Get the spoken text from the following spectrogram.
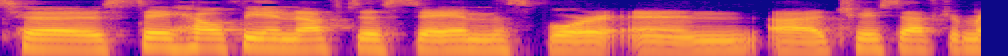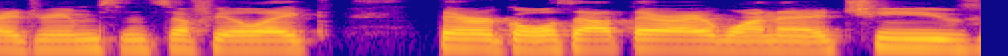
to stay healthy enough to stay in the sport and uh, chase after my dreams and still feel like there are goals out there I want to achieve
